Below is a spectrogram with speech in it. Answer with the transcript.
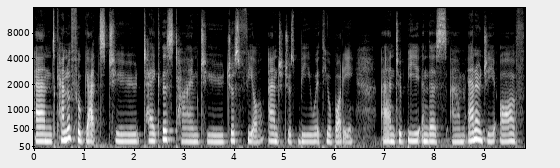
And kind of forget to take this time to just feel and to just be with your body and to be in this um, energy of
